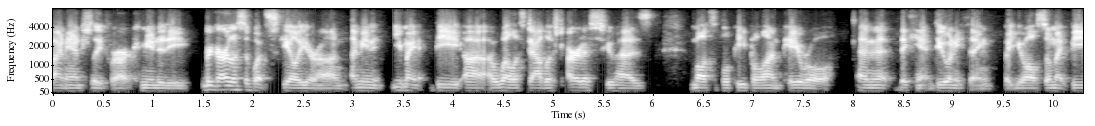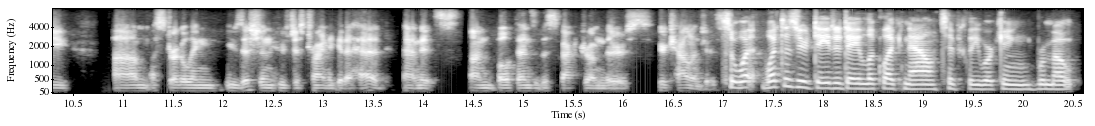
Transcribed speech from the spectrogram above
financially for our community, regardless of what scale you're on. I mean, you might be a, a well-established artist who has multiple people on payroll and that they can't do anything, but you also might be um, a struggling musician who's just trying to get ahead. And it's on both ends of the spectrum there's your challenges. So what what does your day-to-day look like now typically working remote?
